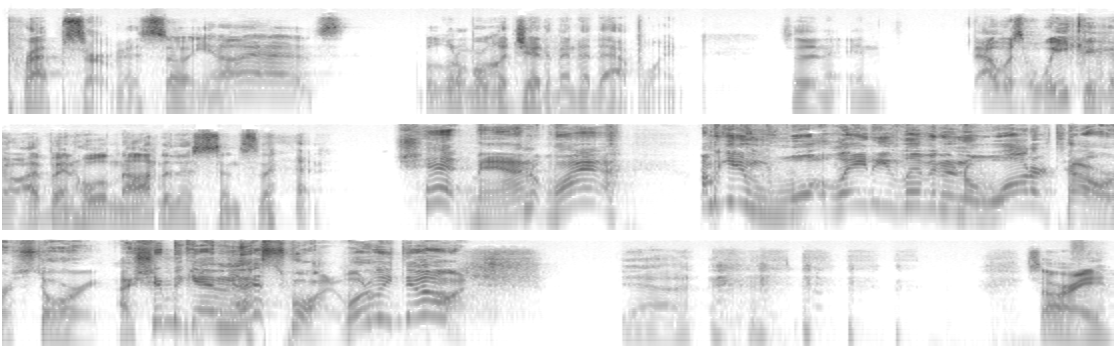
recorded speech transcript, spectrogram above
prep service. So, you know, it's a little more legitimate at that point. So then, and that was a week ago. I've been holding on to this since then. Shit, man. Why? I'm getting wa- lady living in a water tower story. I should be getting this one. What are we doing? Yeah. Sorry.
